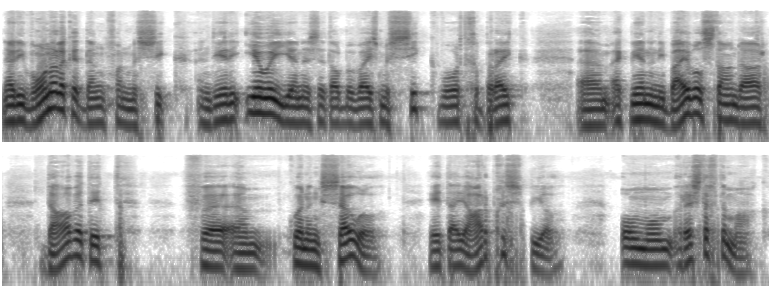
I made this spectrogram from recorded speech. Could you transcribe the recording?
Nou die wonderlike ding van musiek, in deur die eeue heen is dit al bewys musiek word gebruik. Ehm um, ek meen in die Bybel staan daar Dawid het vir ehm um, koning Saul het hy harp gespeel om hom rustig te maak,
